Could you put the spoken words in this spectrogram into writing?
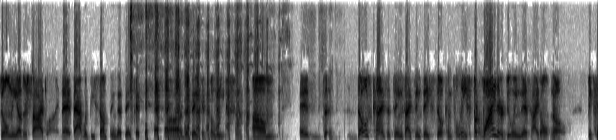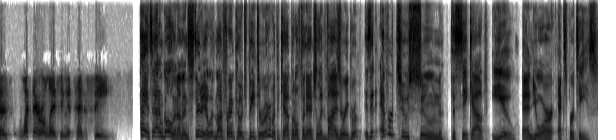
film the other sideline. That that would be something that they could uh, that they could police. Um, it, th- those kinds of things, I think they still can police. But why they're doing this, I don't know. Because what they're alleging at Tennessee Hey, it's Adam Golden. I'm in studio with my friend Coach Pete D'Arruda with the Capital Financial Advisory Group. Is it ever too soon to seek out you and your expertise?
